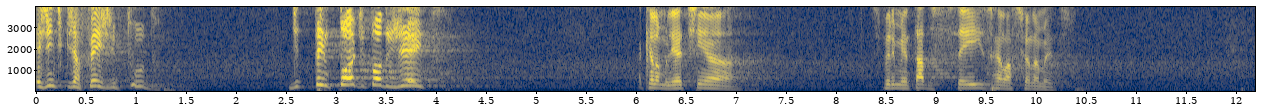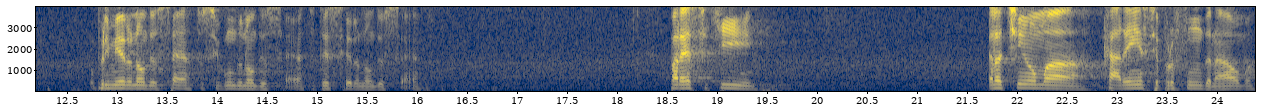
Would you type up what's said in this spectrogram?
É gente que já fez de tudo, de, tentou de todo jeito. Aquela mulher tinha experimentado seis relacionamentos. O primeiro não deu certo, o segundo não deu certo, o terceiro não deu certo. Parece que ela tinha uma carência profunda na alma.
